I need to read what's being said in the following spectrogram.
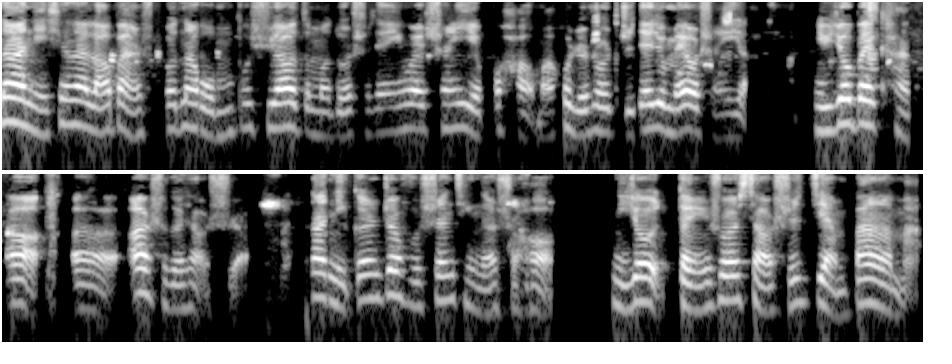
那你现在老板说，那我们不需要这么多时间，因为生意也不好嘛，或者说直接就没有生意了，你就被砍到呃二十个小时，那你跟政府申请的时候，你就等于说小时减半了嘛，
